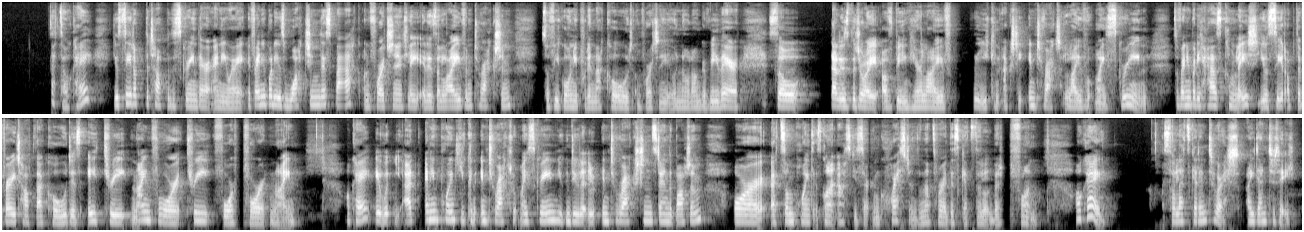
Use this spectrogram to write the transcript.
That's okay. You'll see it up the top of the screen there anyway. If anybody is watching this back, unfortunately, it is a live interaction. So if you go and you put in that code, unfortunately, it will no longer be there. So that is the joy of being here live, that you can actually interact live with my screen. So if anybody has come late, you'll see it up the very top. That code is 839434449. Okay, it at any point you can interact with my screen. You can do little interactions down the bottom, or at some point it's going to ask you certain questions, and that's where this gets a little bit fun. Okay, so let's get into it. Identity.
